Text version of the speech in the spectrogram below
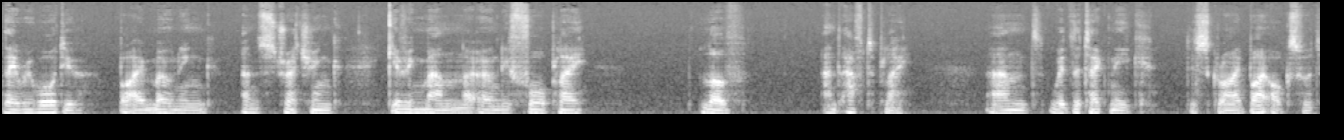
they reward you by moaning and stretching, giving man not only foreplay, love, and afterplay, and with the technique described by Oxford,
